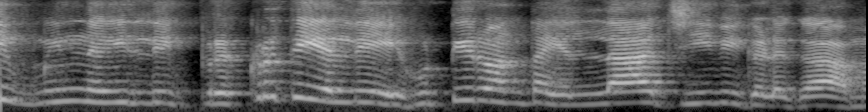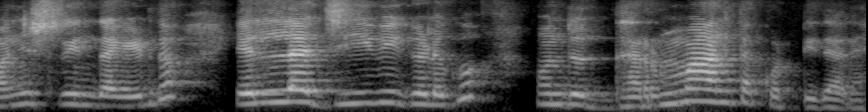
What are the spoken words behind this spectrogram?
ಇನ್ನು ಇಲ್ಲಿ ಪ್ರಕೃತಿಯಲ್ಲಿ ಹುಟ್ಟಿರೋ ಅಂತ ಎಲ್ಲಾ ಜೀವಿಗಳಿಗ, ಮನುಷ್ಯರಿಂದ ಹಿಡಿದು ಎಲ್ಲ ಜೀವಿಗಳಿಗೂ ಒಂದು ಧರ್ಮ ಅಂತ ಕೊಟ್ಟಿದ್ದಾನೆ.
